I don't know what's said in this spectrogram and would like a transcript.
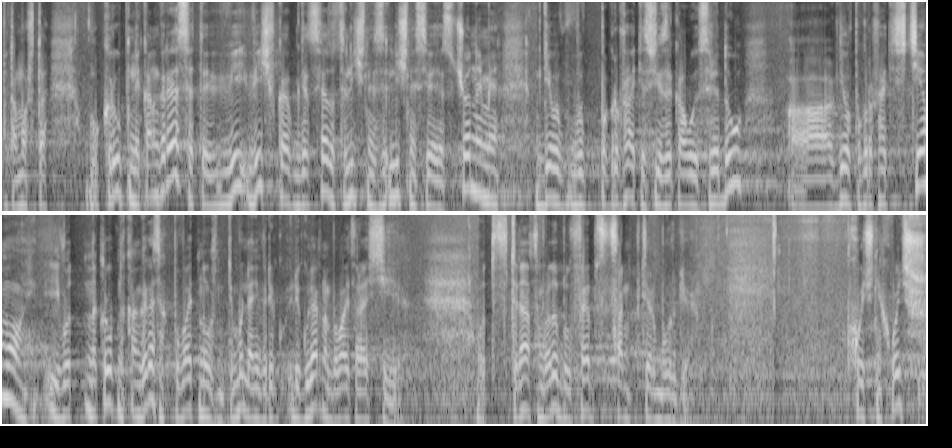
Потому что крупный конгресс – это вещь, где связываются личные, личные связи с учеными, где вы, вы погружаетесь в языковую среду, а, где вы погружаетесь в тему. И вот на крупных конгрессах бывать нужно. Тем более они регулярно бывают в России. Вот в 2013 году был ФЭБ в Санкт-Петербурге. Хочешь, не хочешь,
